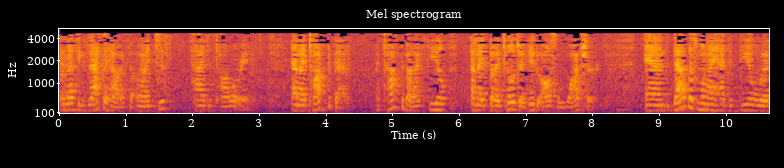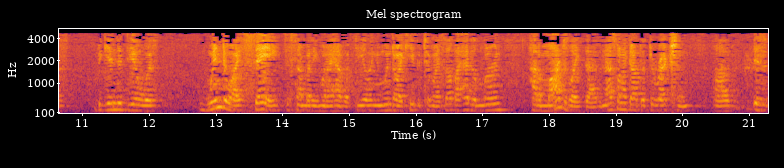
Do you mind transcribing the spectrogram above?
And that's exactly how I felt. And I just had to tolerate it. And I talked about it. I talked about it. I feel, and I, but I told you I did also watch her. And that was when I had to deal with, begin to deal with, when do I say to somebody when I have a feeling and when do I keep it to myself? I had to learn how to modulate that. And that's when I got the direction of, is it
